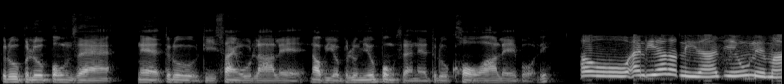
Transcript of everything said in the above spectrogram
သူတို့ဘလို့ပုံစံနဲ့သူတို့ဒီဆိုင်ကိုလာလဲနောက်ပြီးတော့ဘလို့မျိုးပုံစံနဲ့သူတို့ခေါ်သွားလဲပေါ့လေဟိုအန်တီကတော့နေတာပြင်ဦးလင်မှာ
